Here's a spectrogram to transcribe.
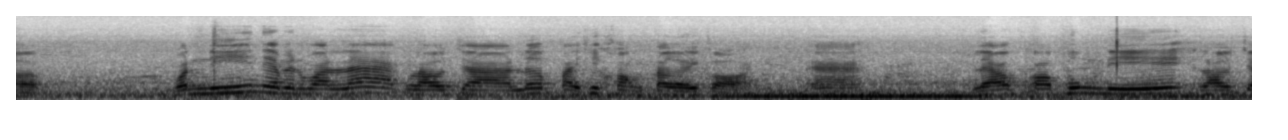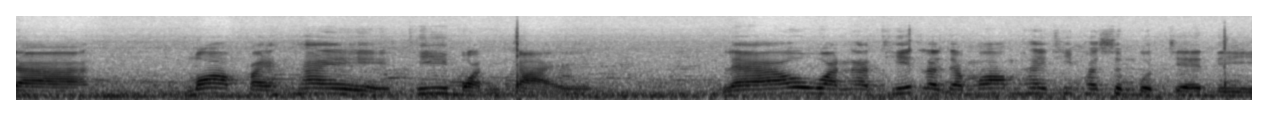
อวันนี้เนี่ยเป็นวันแรกเราจะเริ่มไปที่คลองเตยก่อนนะฮะแล้วก็พรุ่งนี้เราจะมอบไปให้ที่บ่อนไก่ แล้ววันอาทิตย์เราจะมอบให้ที่พระสมุทรเจดี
